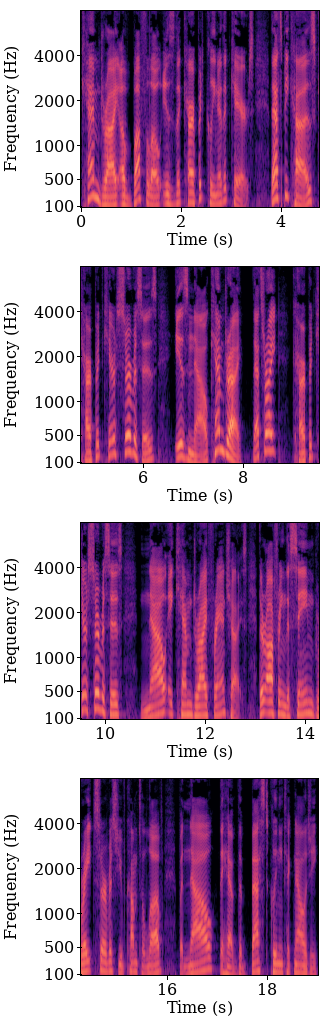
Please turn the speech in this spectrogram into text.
ChemDry of Buffalo is the carpet cleaner that cares. That's because Carpet Care Services is now ChemDry. That's right, Carpet Care Services now a ChemDry franchise. They're offering the same great service you've come to love, but now they have the best cleaning technology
